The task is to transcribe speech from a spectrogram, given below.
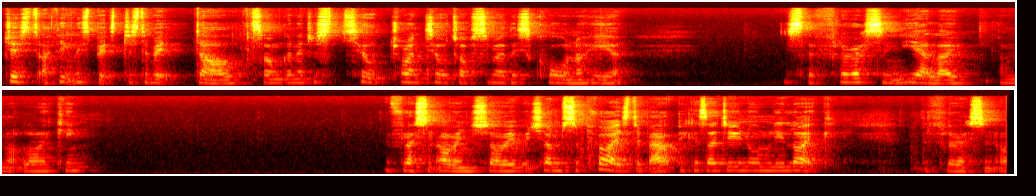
just, I think this bit's just a bit dull, so I'm going to just tilt, try and tilt off some of this corner here. It's the fluorescent yellow I'm not liking. The fluorescent orange, sorry, which I'm surprised about because I do normally like the fluorescent orange.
